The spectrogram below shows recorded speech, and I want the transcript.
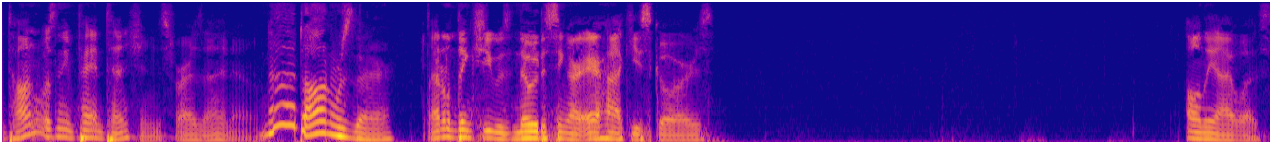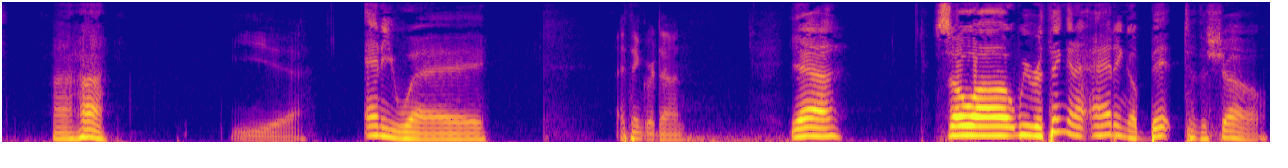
Dawn wasn't even paying attention as far as I know. No, Dawn was there. I don't think she was noticing our air hockey scores. Only I was. Uh huh. Yeah. Anyway, I think we're done. yeah. So uh, we were thinking of adding a bit to the show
